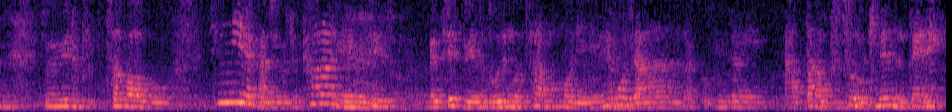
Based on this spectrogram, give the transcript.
좀 의미를 붙여서 뭐 심리를 가지고 좀 편하게 매트리스, 매트리스 위에서 노는 것처럼 한번 얘기를 해보자라고 굉장히 갖다가 붙여놓긴 했는데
